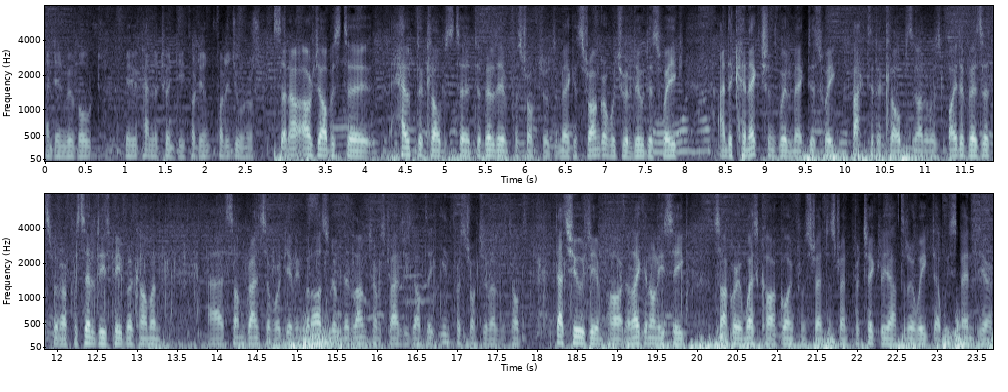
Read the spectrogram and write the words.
and then we've about maybe panel of 20 for the, for the juniors. So now our job is to help the clubs to, to build the infrastructure to make it stronger, which we'll do this week, and the connections we'll make this week back to the clubs. In other words, by the visits with our facilities people coming, uh, some grants that we're giving, but also looking at long-term strategies of the infrastructure development clubs. That's hugely important, and I can only see soccer in West Cork going from strength to strength, particularly after the week that we spend here,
